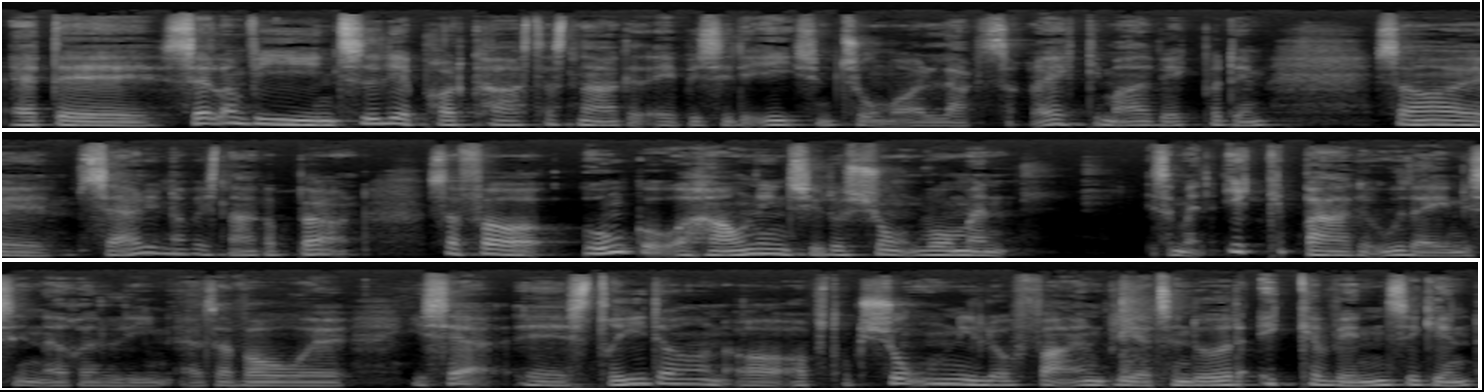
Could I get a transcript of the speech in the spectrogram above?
at øh, selvom vi i en tidligere podcast har snakket ABCDE-symptomer og lagt rigtig meget vægt på dem, så øh, særligt når vi snakker børn, så for at undgå at havne i en situation, hvor man som man ikke kan bakke ud af med sin adrenalin, altså hvor øh, især øh, strideren og obstruktionen i luftvejen bliver til noget, der ikke kan vendes igen,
